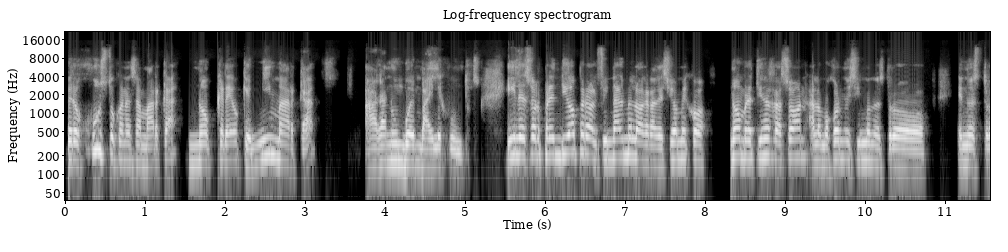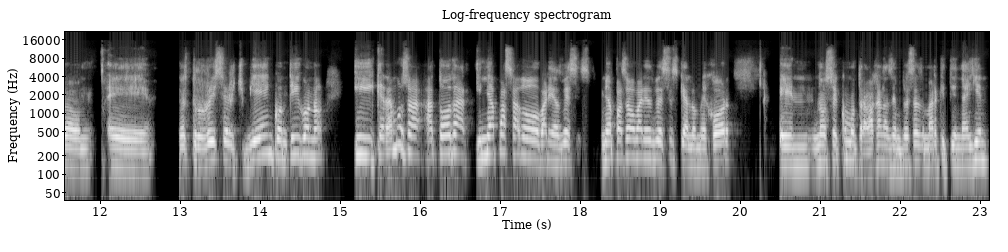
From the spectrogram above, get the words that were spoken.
pero justo con esa marca, no creo que mi marca hagan un buen baile juntos. Y le sorprendió, pero al final me lo agradeció, me dijo, no, hombre, tienes razón, a lo mejor no hicimos nuestro, en nuestro, eh, nuestro research bien contigo, ¿no? Y quedamos a, a. Y me ha pasado varias veces. Me ha pasado varias veces que a lo mejor en, no sé cómo trabajan las empresas de marketing, alguien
